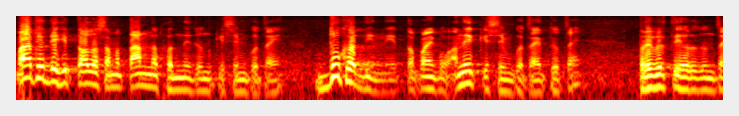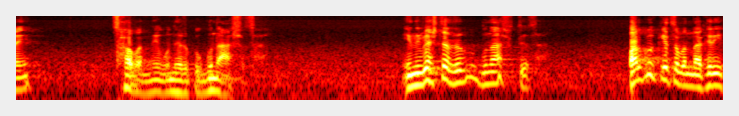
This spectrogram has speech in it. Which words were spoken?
माथिदेखि तलसम्म तान्न खोज्ने जुन किसिमको चाहिँ दुःख दिने तपाईँको अनेक किसिमको चाहिँ त्यो चाहिँ प्रवृत्तिहरू जुन चाहिँ छ भन्ने उनीहरूको गुनासो छ। इन्भेस्टरहरूको गुनासो त्यो छ। अर्को के छ भन्दाखेरि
